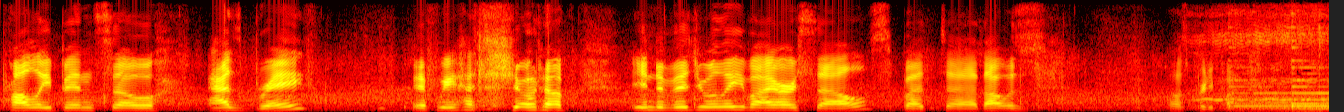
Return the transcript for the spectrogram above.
probably been so as brave if we had showed up individually by ourselves, but uh, that was that was pretty fun.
